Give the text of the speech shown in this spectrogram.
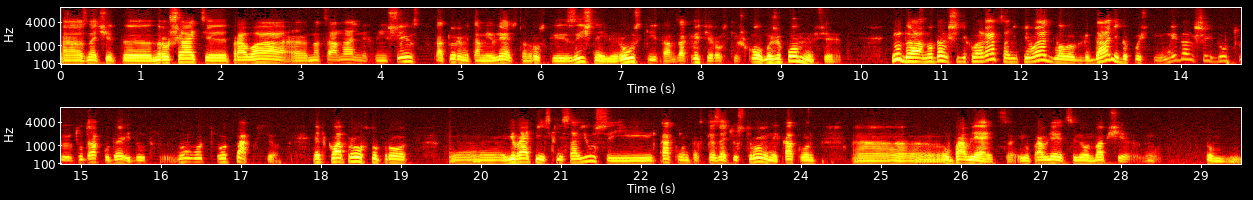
Э, значит, э, нарушать э, права национальных меньшинств, которыми там являются там, русскоязычные или русские, там, закрытие русских школ. Мы же помним все это. Ну да, но дальше декларация, они кивают головой, говорят, да, недопустимо, и дальше идут туда, куда идут. Ну вот, вот так все. Это к вопросу про Европейский Союз и как он, так сказать, устроен, и как он э, управляется, и управляется ли он вообще ну, том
